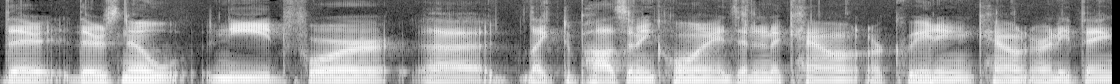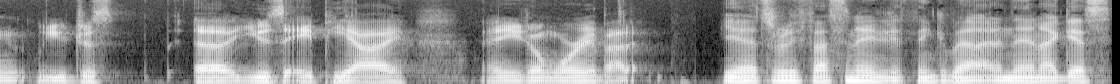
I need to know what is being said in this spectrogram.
there there's no need for uh, like depositing coins in an account or creating an account or anything. You just uh, use the API and you don't worry about it. Yeah, it's really fascinating to think about. And then I guess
